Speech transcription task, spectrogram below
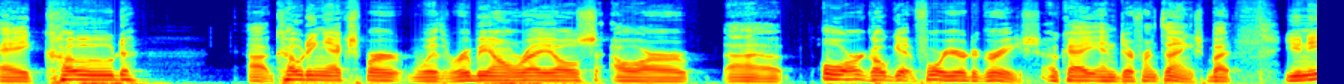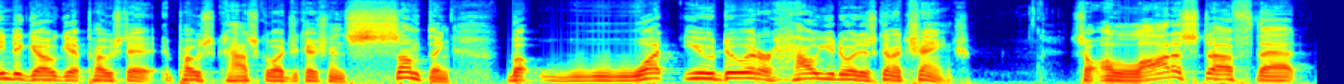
a code uh, coding expert with Ruby on Rails, or uh, or go get four year degrees, okay, in different things. But you need to go get post post high school education in something. But what you do it or how you do it is going to change. So a lot of stuff that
